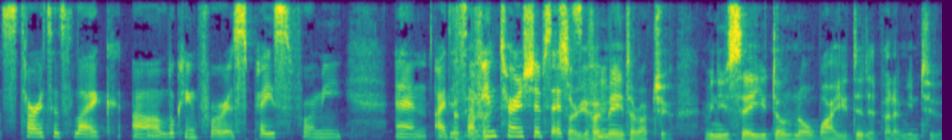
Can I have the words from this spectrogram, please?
started like uh, looking for a space for me, and I did But some I- internships at. Sorry if I may interrupt you. I mean, you say you don't know why you did it, but I mean to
